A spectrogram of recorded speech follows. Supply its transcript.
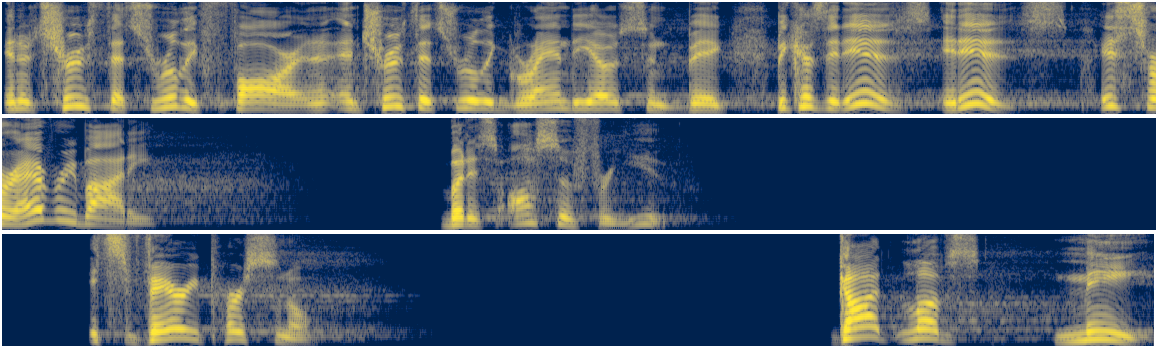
in a truth that's really far and a truth that's really grandiose and big because it is it is. It's for everybody but it's also for you. It's very personal. God loves me.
